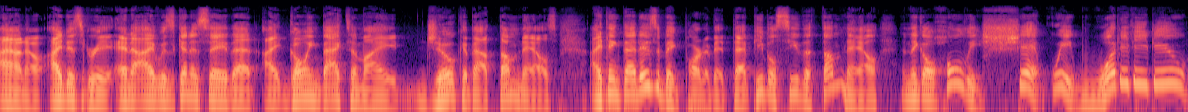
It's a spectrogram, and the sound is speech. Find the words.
I don't know. I disagree. And I was going to say that I going back to my joke about thumbnails, I think that is a big part of it that people see the thumbnail and they go, "Holy shit. Wait, what did he do?"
